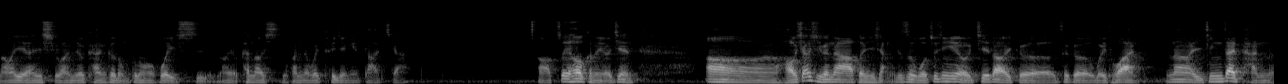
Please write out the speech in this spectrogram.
然后也很喜欢就看各种不同的会师，然后有看到喜欢的会推荐给大家。啊，最后可能有一件啊好消息跟大家分享，就是我最近也有接到一个这个委托案，那已经在谈了，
